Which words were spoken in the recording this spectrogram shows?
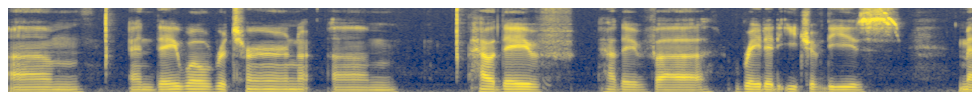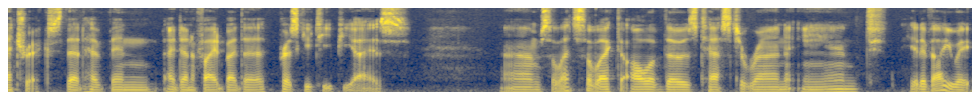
Um, and they will return um, how they've how they've uh, rated each of these metrics that have been identified by the PresQT TPIs. Um, so let's select all of those tests to run and hit evaluate.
